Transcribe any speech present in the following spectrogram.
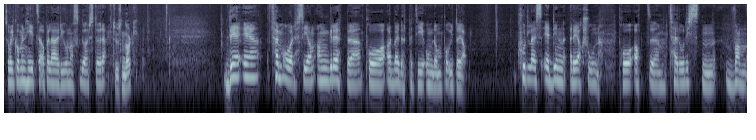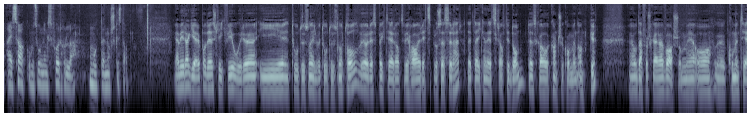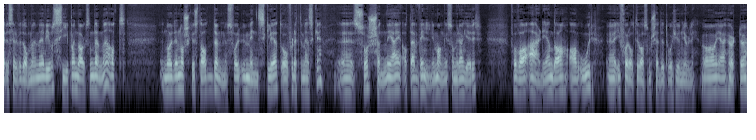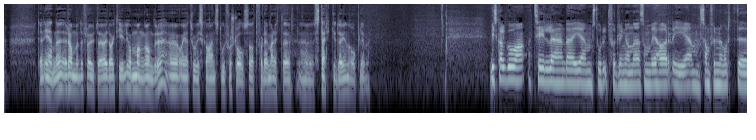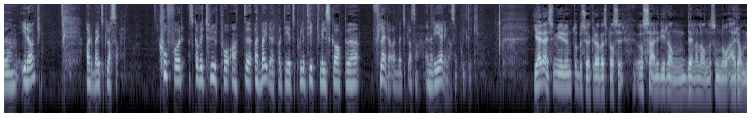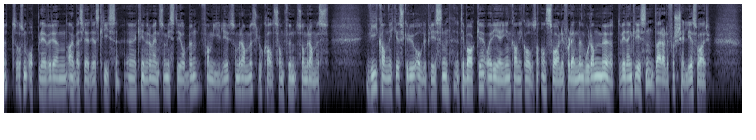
Så velkommen hit, appellær Jonas Gahr Støre. Tusen takk. Det er fem år siden angrepet på Arbeiderpartiet Ungdom på Utøya. Hvordan er din reaksjon på at eh, terroristen vant ei sak om soningsforholdene mot den norske staten? Jeg vil reagere på det slik vi gjorde i 2011-2012, ved å respektere at vi har rettsprosesser her. Dette er ikke en rettskraftig dom, det skal kanskje komme en anke. og Derfor skal jeg være varsom med å eh, kommentere selve dommen. Men jeg vil jo si på en dag som denne at når den norske stat dømmes for umenneskelighet overfor dette mennesket, eh, så skjønner jeg at det er veldig mange som reagerer. For hva er det igjen da av ord eh, i forhold til hva som skjedde 22.07? Og jeg hørte den ene rammede fra Utøya i dag tidlig, og mange andre. Eh, og jeg tror vi skal ha en stor forståelse at for dem er dette eh, sterke døgn å oppleve. Vi skal gå til eh, de store utfordringene som vi har i samfunnet vårt i dag. Arbeidsplasser. Hvorfor skal vi tro på at Arbeiderpartiets politikk vil skape flere arbeidsplasser enn regjeringa sin politikk? Jeg reiser mye rundt og besøker arbeidsplasser, og særlig de delene av landet som nå er rammet, og som opplever en arbeidsledighetskrise. Eh, kvinner og menn som mister jobben, familier som rammes, lokalsamfunn som rammes. Vi kan ikke skru oljeprisen tilbake, og regjeringen kan ikke holde seg ansvarlig for den. Men hvordan møter vi den krisen? Der er det forskjellige svar.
